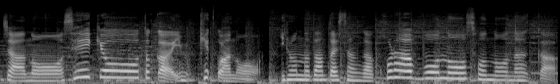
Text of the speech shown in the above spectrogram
じゃああの生協とか今結構あのいろんな団体さんがコラボのそのなんか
